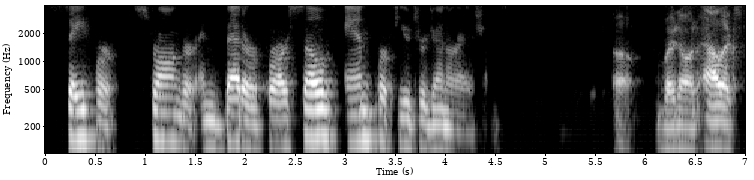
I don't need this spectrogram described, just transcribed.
safer, stronger, and better for ourselves and for future generations. Oh, right on. Alex,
